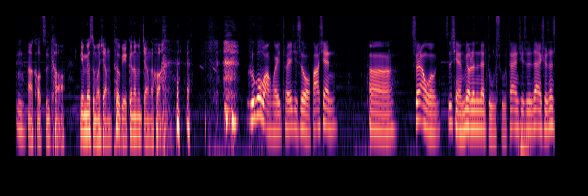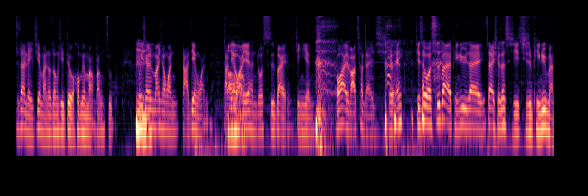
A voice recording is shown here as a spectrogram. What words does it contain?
嗯啊考职考，你有没有什么想特别跟他们讲的话？如果往回推，其实我发现。呃，虽然我之前没有认真在读书，但其实在学生时代累积了蛮多东西，对我后面蛮有帮助的。我以前蛮喜欢玩打电玩的，打电玩也很多失败经验，我还是把它串在一起。哎、欸，其实我失败的频率在在学生时期其实频率蛮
